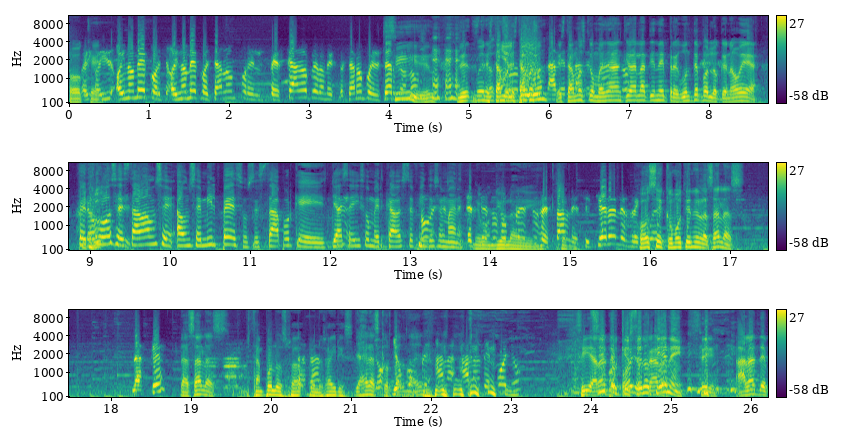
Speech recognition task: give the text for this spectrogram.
ok. Hoy, hoy- hoy no me hoy no me corcharon por el pescado, pero me corcharon por el cerdo, Sí, ¿no? Bueno, estamos, como en que la tienda y pregunte por lo que no vea. Pero José estaba a 11 a 11 mil pesos, está porque ya se hizo mercado este fin No, de es- semana. Es, que Le esos vendió son la de precios estables. Si quieren les recuerdo. José, ¿cómo tiene las alas? ¿Las qué? Las alas. Están por los, por los aires. Ya se las Yo, yo cortaron compré alas de pollo. Sí, alas porque pollo, usted no claro. tiene. Sí, alas de...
